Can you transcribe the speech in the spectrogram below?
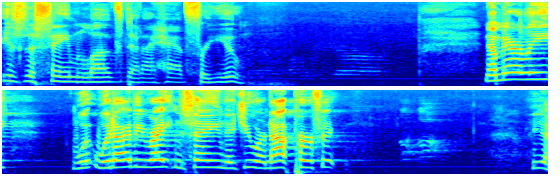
is the same love that I have for you. Now, Marilee, w- would I be right in saying that you are not perfect? Yeah.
